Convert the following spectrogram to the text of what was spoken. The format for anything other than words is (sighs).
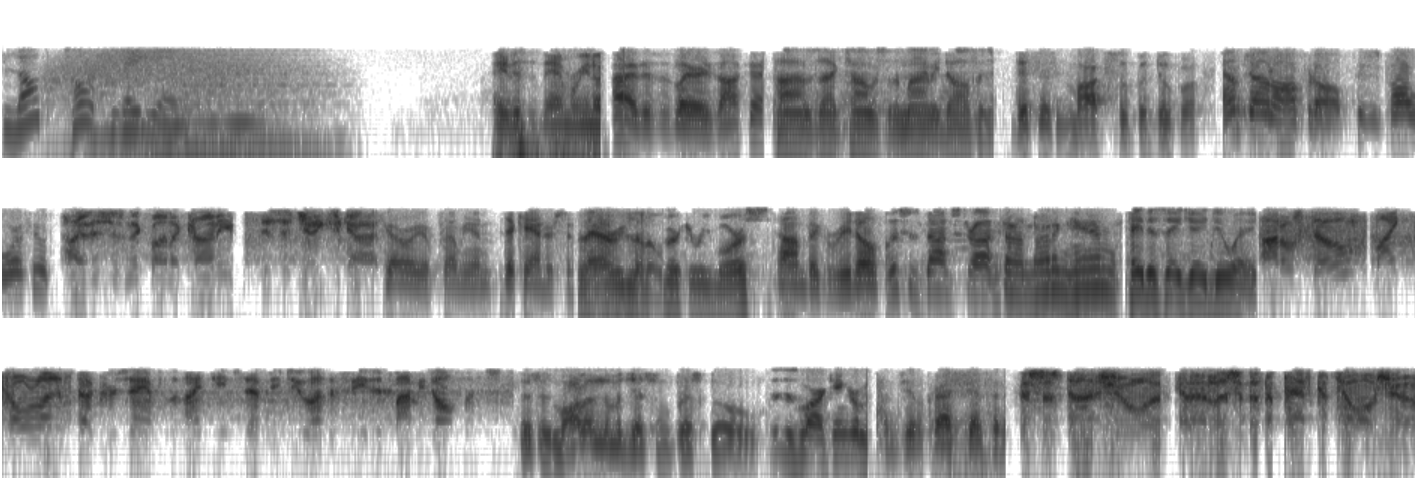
Blog Talk Radio. Hey, this is Dan Marino. Hi, this is Larry Csonka. Hi, I'm Zach Thomas of the Miami Dolphins. This is Mark Super Duper. I'm John Offerdahl. This is Paul Warfield. Hi, this is Nick Buoniconti. This is Jake Scott. Garo Yepremian. Dick Anderson. Larry Little. Mercury Morris. Tom Vigorito. This is Don Strock. Don Nottingham. Hey, this is AJ Duhe. Otto Stowe. Mike Kolen. Doug Crusan from the 1972 undefeated Miami Dolphins. This is Marlon the Magician Briscoe. This is Mark Ingram. I'm Jim Crash Jensen. This is Don Shula, and I listen to the Pat Catello Show.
